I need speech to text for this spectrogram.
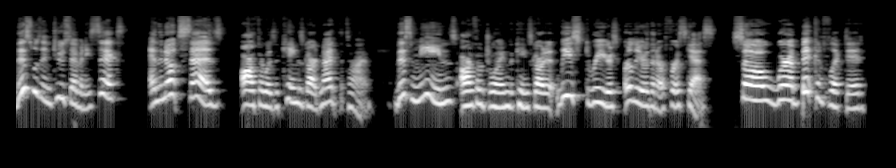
This was in 276, and the note says Arthur was a Kingsguard knight at the time. This means Arthur joined the Kingsguard at least three years earlier than our first guess. So we're a bit conflicted,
